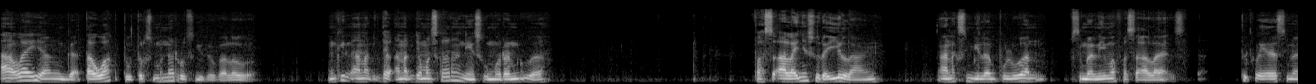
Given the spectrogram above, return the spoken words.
alay yang nggak tahu waktu terus menerus gitu. Kalau mungkin anak anak zaman sekarang nih seumuran gue fase alaynya sudah hilang. Anak 90-an 95 fase alay itu kelihatan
